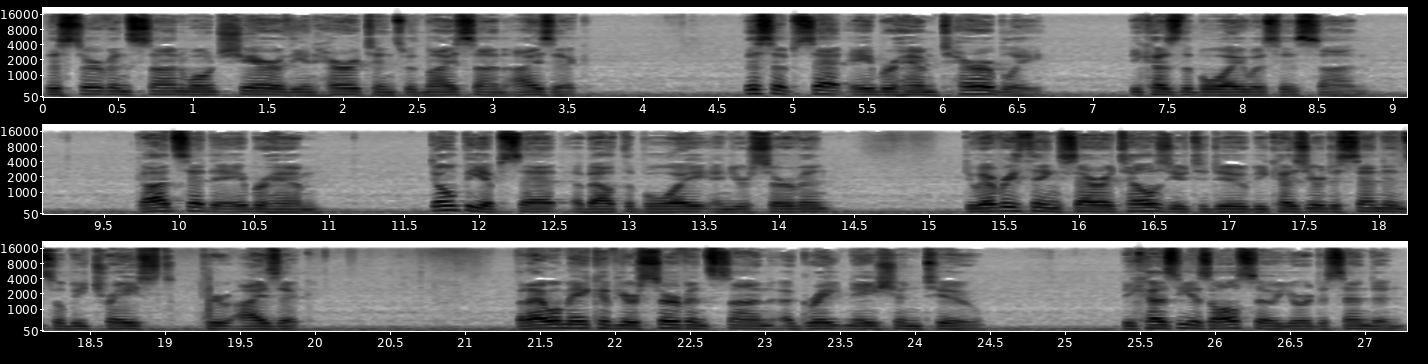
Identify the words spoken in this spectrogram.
This servant's son won't share the inheritance with my son Isaac. This upset Abraham terribly because the boy was his son. God said to Abraham, Don't be upset about the boy and your servant. Do everything Sarah tells you to do, because your descendants will be traced through Isaac. But I will make of your servant's son a great nation too, because he is also your descendant.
